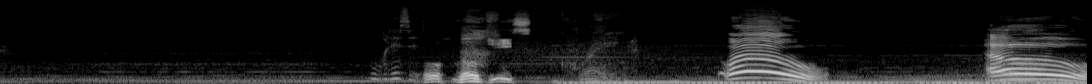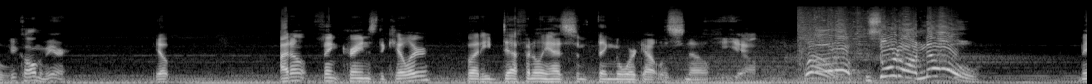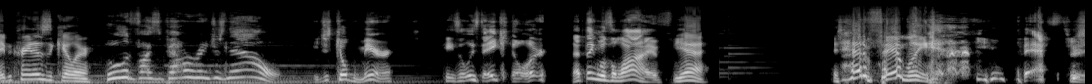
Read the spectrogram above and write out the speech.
What is it? oh, oh, jeez. Crane. Whoa! Oh! Good call in the mirror. Yep. I don't think Crane's the killer, but he definitely has something to work out with Snow. Yeah. Whoa! Zordon, no! Maybe Crane is the killer. Who will advise the Power Rangers now? He just killed the mirror. He's at least a killer. That thing was alive. Yeah. It had a family. you bastard.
